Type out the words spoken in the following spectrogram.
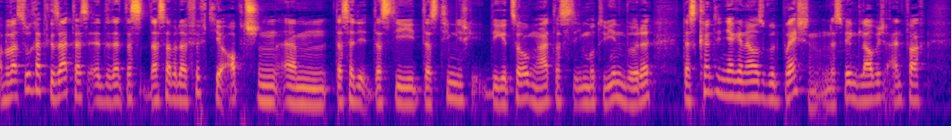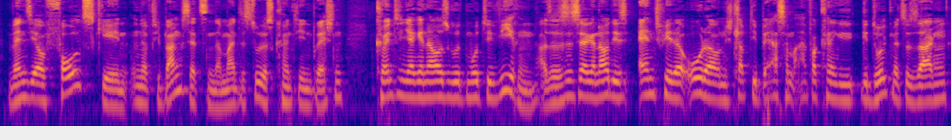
Aber was du gerade gesagt hast, äh, dass, dass aber der Fifth-Year-Option, ähm, dass er die, dass die, das Team nicht die gezogen hat, dass es ihn motivieren würde, das könnte ihn ja genauso gut brechen. Und deswegen glaube ich einfach, wenn sie auf Foles gehen und auf die Bank setzen, da meintest du, das könnte ihn brechen, könnte ihn ja genauso gut motivieren. Also es ist ja genau dieses Entweder-Oder und ich glaube, die Bears haben einfach keine Ge- Geduld mehr zu sagen,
